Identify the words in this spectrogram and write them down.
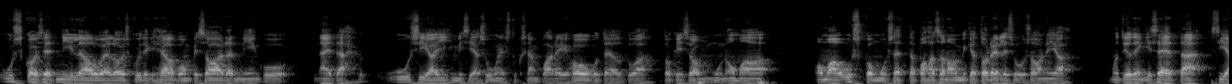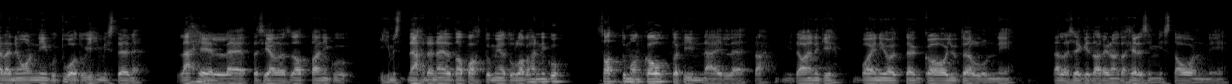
uskoisin, että niille alueille olisi kuitenkin helpompi saada niin kuin näitä uusia ihmisiä suunnistuksen pariin houkuteltua. Toki se on mun oma, oma uskomus, että paha sanoa mikä todellisuus on, ja, mutta jotenkin se, että siellä ne on niin kuin, tuotu ihmisten lähelle, että siellä saattaa niin kuin, ihmiset nähdä näitä tapahtumia, tulla vähän niin kuin, sattuman kauttakin näille, että mitä ainakin vainioiden kanssa on jutellut, niin tällaisiakin tarinoita Helsingistä on. Niin.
